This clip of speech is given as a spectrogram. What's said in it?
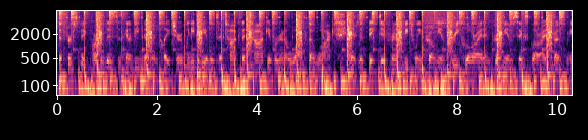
The first big part of this is going to be nomenclature. We need to be able to talk the talk if we're going to walk the walk, and there's a big difference between chromium 3 chloride and chromium 6 chloride, trust me.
